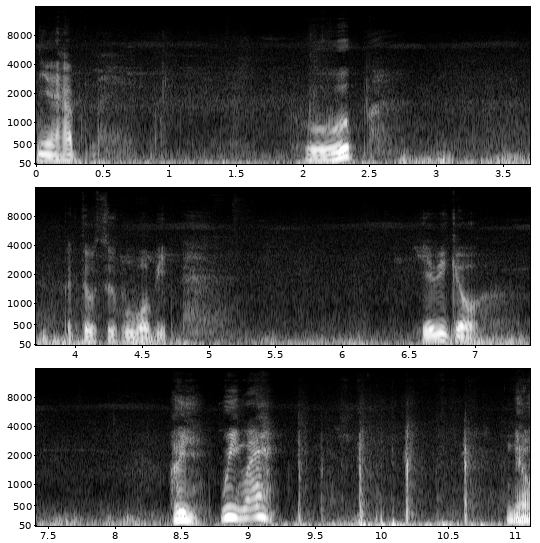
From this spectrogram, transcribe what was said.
นี่นะครับฮูบประตูสู่ภูบอบิด here we go เฮ้ย วิ่งไหม no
